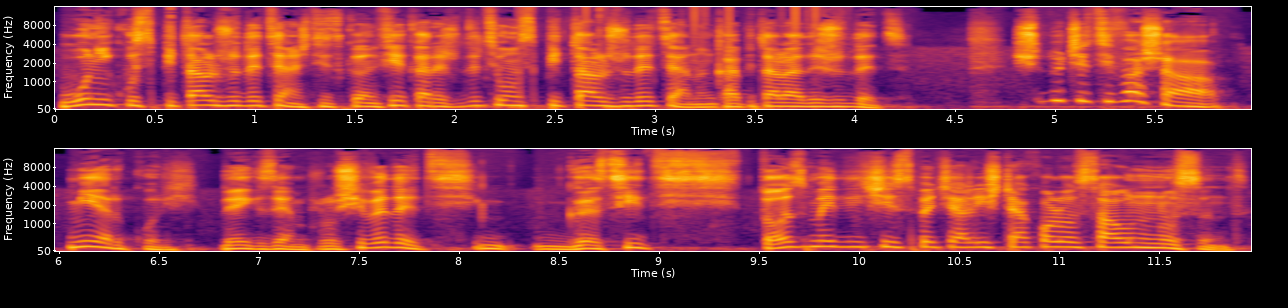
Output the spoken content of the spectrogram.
unicul spital județean. Știți că în fiecare județ e un spital județean, în capitala de județ. Și duceți-vă așa, miercuri, de exemplu, și vedeți, găsiți toți medicii specialiști acolo sau nu sunt?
